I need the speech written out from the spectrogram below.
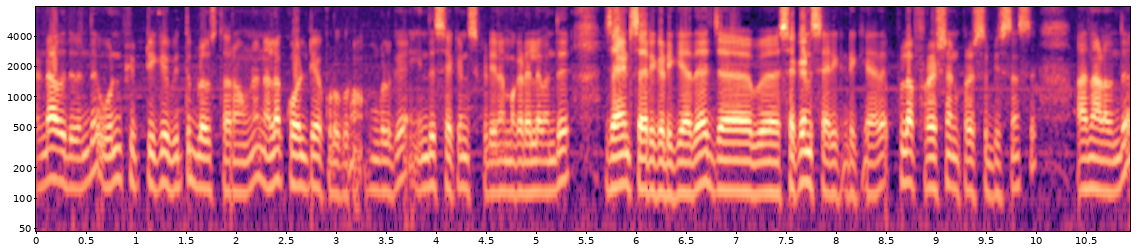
ரெண்டாவது வந்து ஒன் ஃபிஃப்டிக்கு வித் ப்ளவுஸ் தரோம்னா நல்லா குவாலிட்டியாக கொடுக்குறோம். உங்களுக்கு இந்த செகண்ட்ஸ் கிடையாது. நம்ம கடையில் வந்து ஜாயிண்ட் சாரீ கிடைக்காத. ஜ செகண்ட் சாரீ கிடைக்காத. ஃபுல்லாக ஃப்ரெஷ் அண்ட் ஃப்ரெஷ் பிஸ்னஸ் அதனால் வந்து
